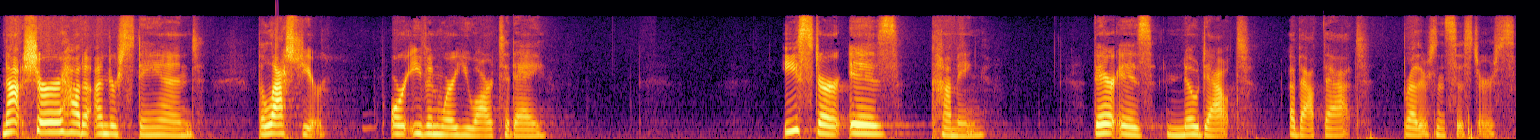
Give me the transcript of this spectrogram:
Not sure how to understand the last year or even where you are today. Easter is coming. There is no doubt about that, brothers and sisters.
